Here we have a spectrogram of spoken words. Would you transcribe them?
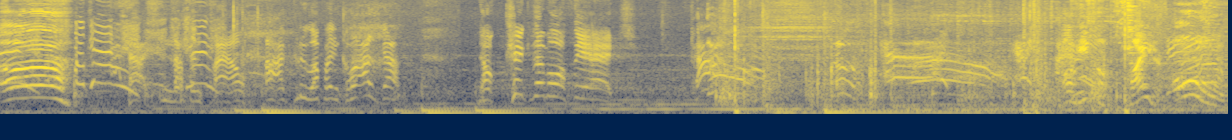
Oh, Okay! That's nothing, pal. I grew up in Glasgow. Now kick them off the edge! Oh, he's a fighter. Oh,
